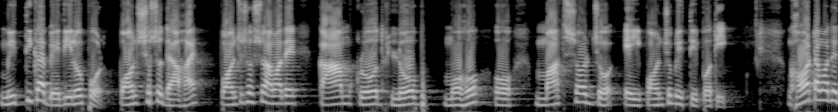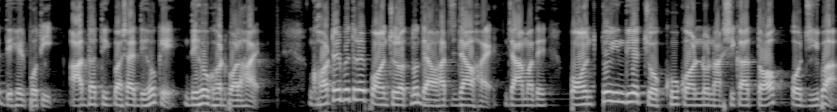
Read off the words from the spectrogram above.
মৃত্তিকা বেদির ওপর পঞ্চশস্য দেওয়া হয় পঞ্চশস্য আমাদের কাম, ক্রোধ, লোভ, মোহ ও মাৎসর্য এই পঞ্চবৃত্তির প্রতীক। ঘট আমাদের দেহের প্রতীক। আধ্যাত্মিক ভাষায় দেহকে দেহঘট বলা হয়। ঘটের ভেতরে পঞ্চরত্ন দেওয়া দেওয়া হয়, যা আমাদের পঞ্চ ইন্দ্রিয়ের চক্ষু, কর্ণ, নাসিকা, ত্বক ও জিবা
